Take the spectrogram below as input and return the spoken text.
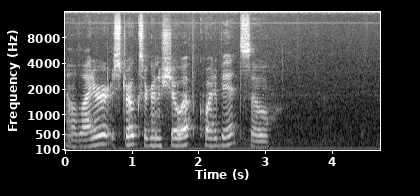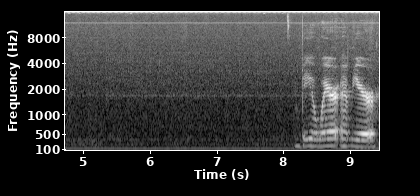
Now the lighter strokes are going to show up quite a bit, so be aware of your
